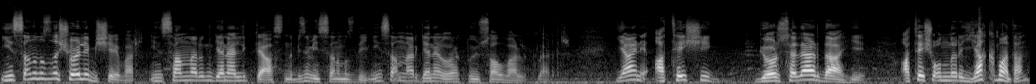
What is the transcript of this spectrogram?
İnsanımızda şöyle bir şey var. İnsanların genellikle aslında bizim insanımız değil. İnsanlar genel olarak duysal varlıklardır. Yani ateşi görseler dahi ateş onları yakmadan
